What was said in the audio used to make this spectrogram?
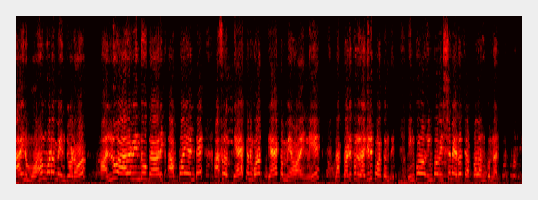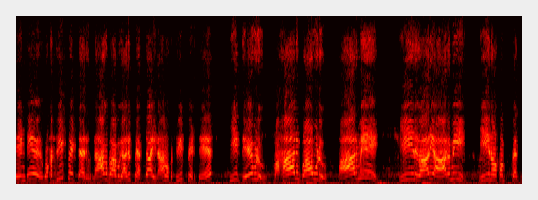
ఆయన మొహం కూడా మేము చూడం. అల్లు అరవిందు గారి అబ్బాయి అంటే అసలు దేకని కూడా దేకం మేము ఆయన్ని. నాకు కడుపు రగిలిపోతుంది. ఇంకో ఇంకో విషయం ఏదో చెప్పాలనుకున్నాను. ఏంటి ఒక ట్వీట్ పెట్టారు నాగబాబు గారు పెద్ద ఆయన ఒక ట్వీట్ పెడితే ఈ దేవుడు మహానుభావుడు ఆర్మీ. ఈయన గారి ఆర్మీ. ఈయన ఒక పెద్ద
